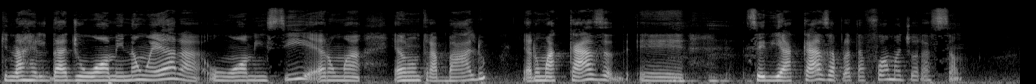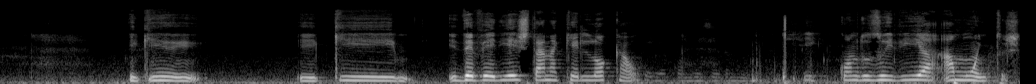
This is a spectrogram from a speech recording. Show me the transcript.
que na realidade o homem não era um homem em si, era, uma, era um trabalho, era uma casa, é, seria a casa, a plataforma de oração. E que, e que e deveria estar naquele local. E conduziria a muitos.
